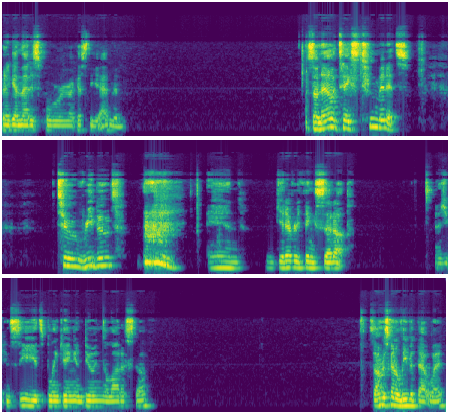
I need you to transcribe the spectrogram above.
And again, that is for, I guess, the admin. So now it takes two minutes to reboot and get everything set up. As you can see, it's blinking and doing a lot of stuff. So I'm just going to leave it that way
